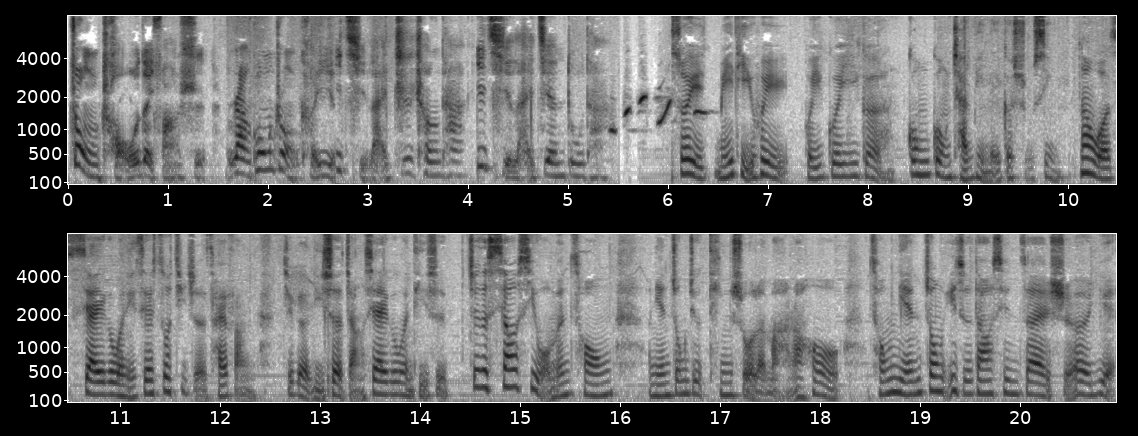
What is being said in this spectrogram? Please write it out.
众筹的方式，让公众可以一起来支撑它，一起来监督它。所以媒体会回归一个公共产品的一个属性。那我下一个问题，现在做记者采访这个李社长，下一个问题是这个消息我们从年终就听说了嘛？然后从年终一直到现在十二月，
